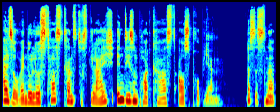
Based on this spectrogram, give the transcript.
Also, wenn du Lust hast, kannst du es gleich in diesem Podcast ausprobieren. Das ist eine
